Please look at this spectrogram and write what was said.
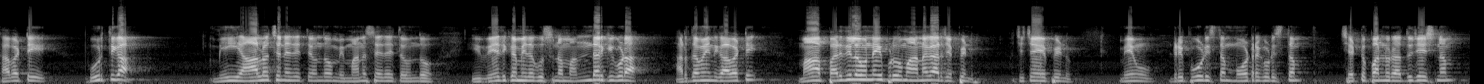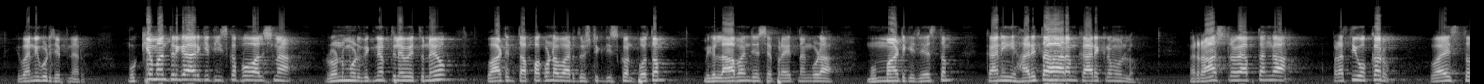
కాబట్టి పూర్తిగా మీ ఆలోచన ఏదైతే ఉందో మీ మనసు ఏదైతే ఉందో ఈ వేదిక మీద కూర్చున్నాం అందరికీ కూడా అర్థమైంది కాబట్టి మా పరిధిలో ఉన్న ఇప్పుడు మా అన్నగారు చెప్పిండు చిచ్చ చెప్పిండు మేము డ్రిప్ కూడా ఇస్తాం మోటార్ కూడా ఇస్తాం చెట్టు పన్ను రద్దు చేసినాం ఇవన్నీ కూడా చెప్పినారు. ముఖ్యమంత్రి గారికి తీసుకుపోవాల్సిన రెండు మూడు విజ్ఞప్తులు ఏవైతున్నాయో వాటిని తప్పకుండా వారి దృష్టికి తీసుకొని పోతాం. మీకు లాభం చేసే ప్రయత్నం కూడా ముమ్మాటికి చేస్తాం. కానీ ఈ హరితహారం కార్యక్రమంలో రాష్ట్ర వ్యాప్తంగా ప్రతి ఒక్కరూ వయసుతో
